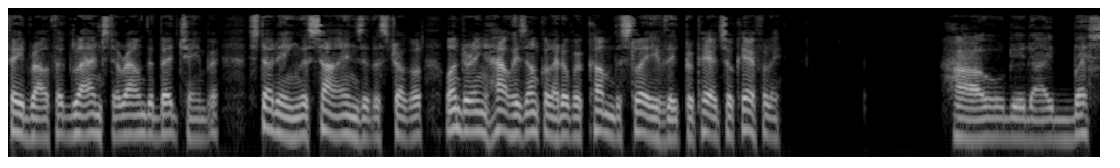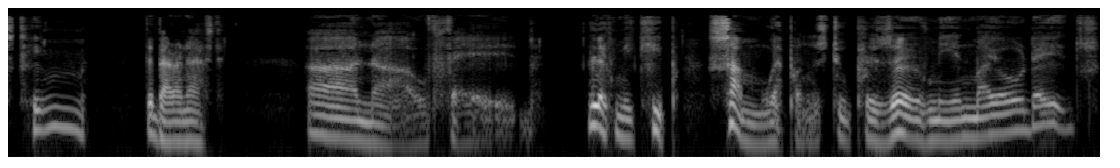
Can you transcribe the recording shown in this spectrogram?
Feyd-Rautha glanced around the bedchamber, studying the signs of the struggle, wondering how his uncle had overcome the slave they'd prepared so carefully. How did I best him? the Baron asked. Ah, now, Feyd, let me keep some weapons to preserve me in my old age.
